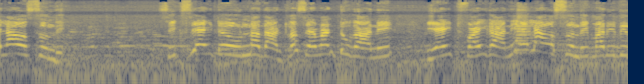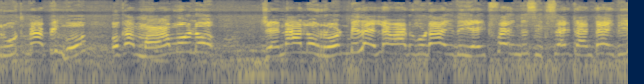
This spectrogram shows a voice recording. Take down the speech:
ఎలా వస్తుంది? సిక్స్ ఎయిట్ ఉన్న దాంట్లో సెవెన్ టూ కానీ ఎయిట్ ఫైవ్ కానీ ఎలా వస్తుంది? మరి ఇది రూట్ మ్యాపింగ్. ఒక మామూలు జనాలు రోడ్ మీద వెళ్ళేవాడు కూడా ఇది ఎయిట్ ఫైవ్ ఉంది సిక్స్ ఎయిట్ అంటే ఇది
